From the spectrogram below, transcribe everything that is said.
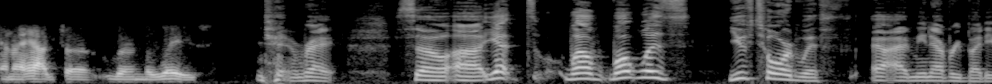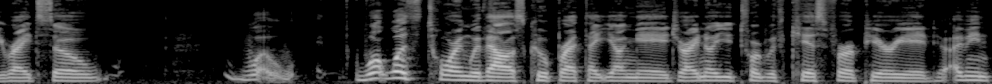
and I had to learn the ways. right. So uh, yeah, well, what was you've toured with? I mean, everybody, right? So what what was touring with Alice Cooper at that young age? Or I know you toured with Kiss for a period. I mean,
